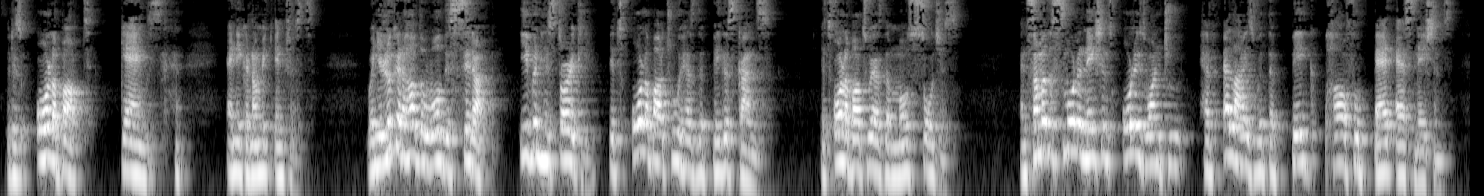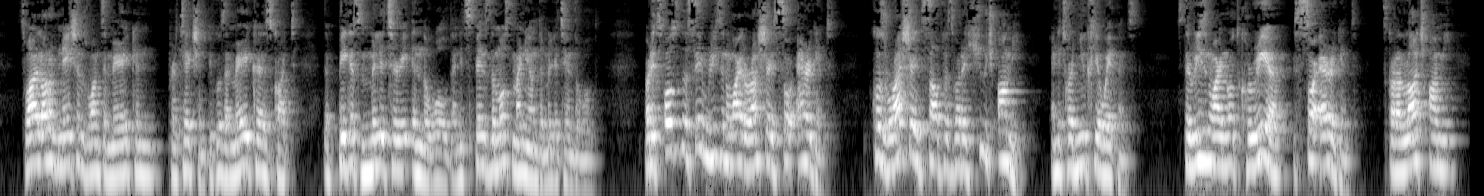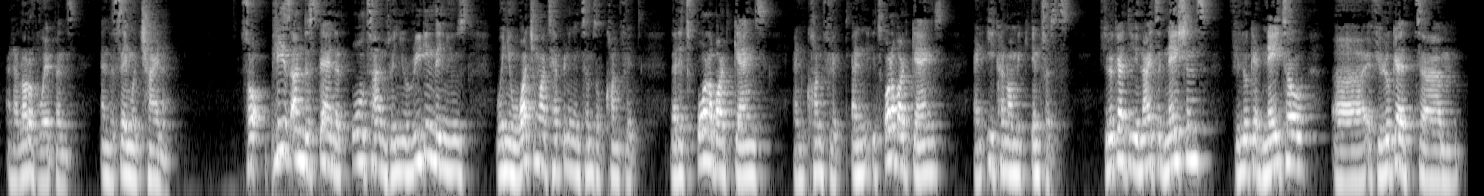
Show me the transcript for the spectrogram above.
It is all about gangs and economic interests. When you look at how the world is set up, even historically, it's all about who has the biggest guns. It's all about who has the most soldiers. And some of the smaller nations always want to have allies with the big, powerful, badass nations. That's why a lot of nations want American protection because America has got the biggest military in the world and it spends the most money on the military in the world. But it's also the same reason why Russia is so arrogant because Russia itself has got a huge army and it's got nuclear weapons. It's the reason why North Korea is so arrogant. It's got a large army and a lot of weapons and the same with China. So please understand at all times when you're reading the news, when you're watching what's happening in terms of conflict, that it's all about gangs and conflict. And it's all about gangs and economic interests. If you look at the United Nations, if you look at NATO, uh, if you look at um,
